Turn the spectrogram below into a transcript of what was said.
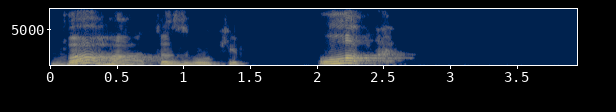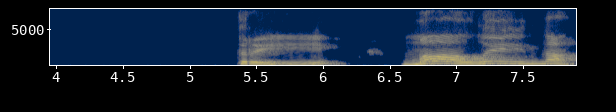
Багато звуків. Лак. Три. Малина.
